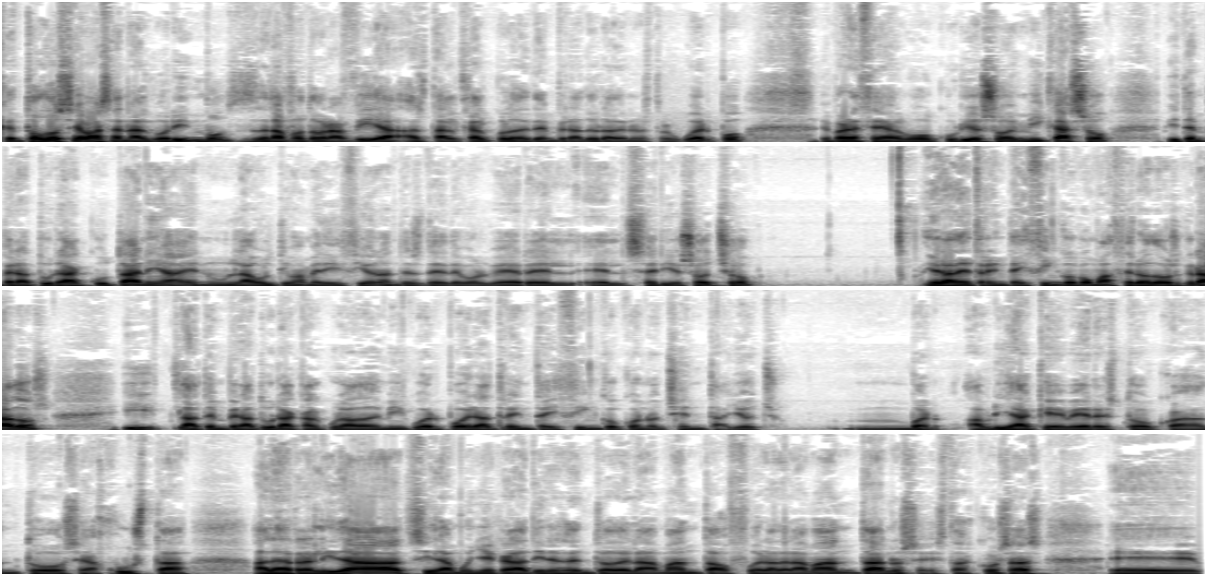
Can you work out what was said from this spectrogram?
que todo se basa en algoritmos, desde la fotografía hasta el cálculo de temperatura de nuestro cuerpo. Me parece algo curioso. En mi caso, mi temperatura cutánea en la última medición antes de devolver el, el Series 8 era de 35,02 grados y la temperatura calculada de mi cuerpo era 35,88. Mm, bueno, habría que ver esto cuánto se ajusta a la realidad, si la muñeca la tienes dentro de la manta o fuera de la manta, no sé, estas cosas, eh,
